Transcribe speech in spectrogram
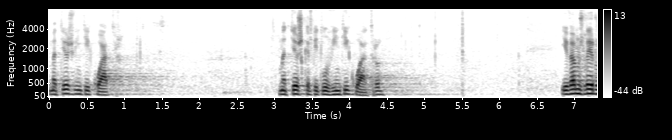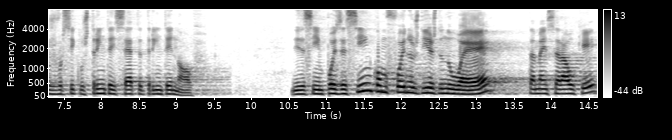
Mateus 24. Mateus capítulo 24. E vamos ler os versículos 37 a 39. Diz assim: Pois assim como foi nos dias de Noé, também será o quê?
